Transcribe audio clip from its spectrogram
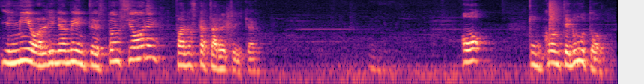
il mio allineamento e espansione fanno scattare il clicker. Ho un contenuto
